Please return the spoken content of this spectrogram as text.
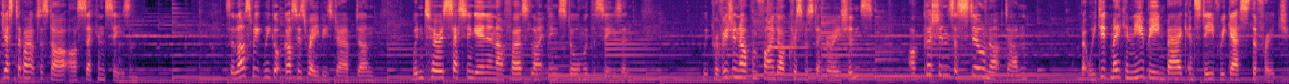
just about to start our second season. So last week we got Gus's rabies jab done. Winter is setting in, and our first lightning storm of the season. We provision up and find our Christmas decorations. Our cushions are still not done, but we did make a new bean bag and Steve regassed the fridge.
